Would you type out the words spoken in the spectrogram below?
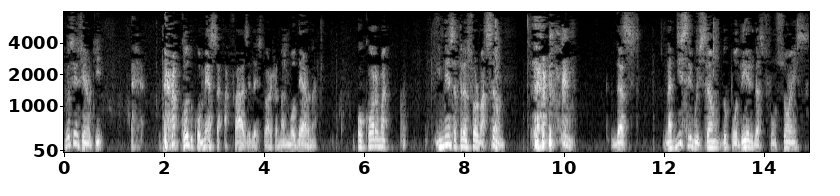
Vocês viram que quando começa a fase da história chamada moderna, ocorre uma imensa transformação das, na distribuição do poder e das funções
